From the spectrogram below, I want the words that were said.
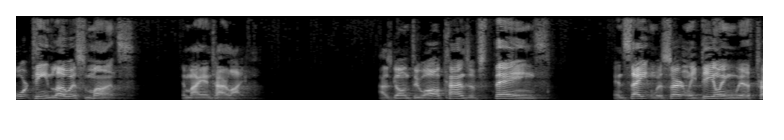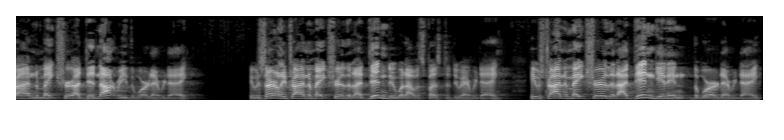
14 lowest months in my entire life. I was going through all kinds of things, and Satan was certainly dealing with trying to make sure I did not read the Word every day. He was certainly trying to make sure that I didn't do what I was supposed to do every day. He was trying to make sure that I didn't get in the Word every day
